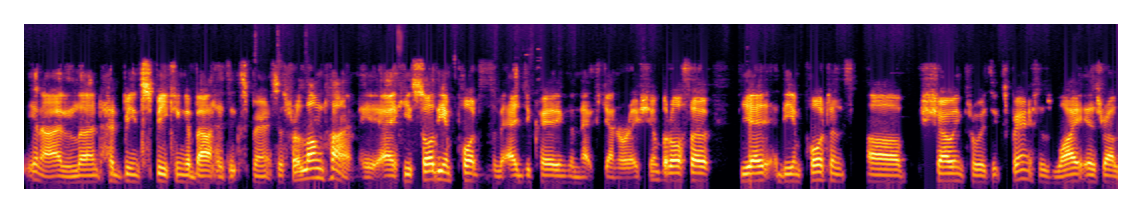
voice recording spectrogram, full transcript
you know, I learned had been speaking about his experiences for a long time. He, uh, he saw the importance of educating the next generation, but also the, the importance of showing through his experiences why Israel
